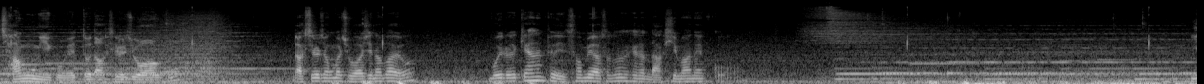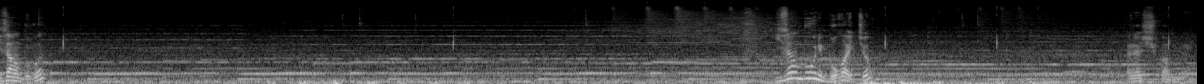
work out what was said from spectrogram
장웅이고 얘 또 낚시를 좋아하고 낚시를 정말 좋아하시나 봐요. 뭐 이렇게 하는 편이 섬에 와서 선생님께서 낚시만 했고 이상한 부분? 이상한 부분이 뭐가 있죠? 알려줄 수가 없네.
